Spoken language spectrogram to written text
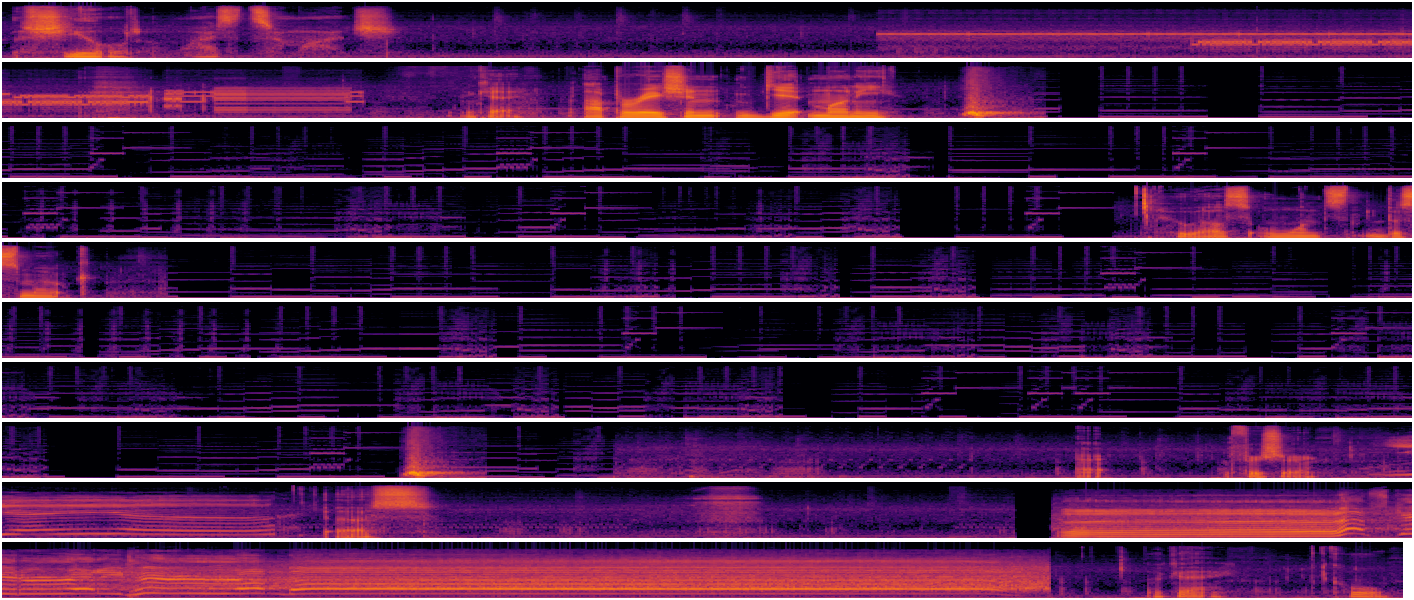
The shield. Why is it so much? Okay. Operation Get Money. Else wants the smoke? For sure. Yes. Uh, let's get ready to rumble! Okay, cool.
